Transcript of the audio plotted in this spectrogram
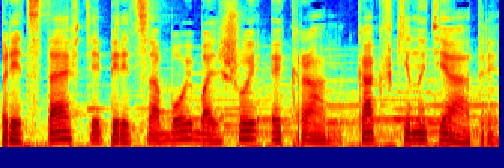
Представьте перед собой большой экран, как в кинотеатре.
